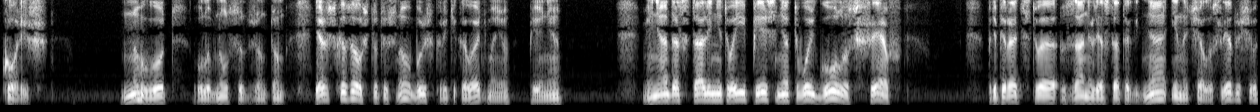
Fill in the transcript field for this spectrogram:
кореш? — Ну вот, — улыбнулся Джон Том, — я же сказал, что ты снова будешь критиковать мое пение. — Меня достали не твои песни, а твой голос, шеф. Препирательства заняли остаток дня и начало следующего.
